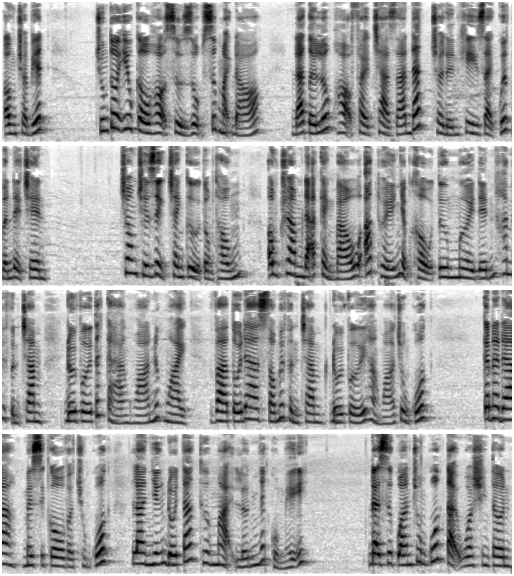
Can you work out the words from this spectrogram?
Ông cho biết, chúng tôi yêu cầu họ sử dụng sức mạnh đó. Đã tới lúc họ phải trả giá đắt cho đến khi giải quyết vấn đề trên. Trong chiến dịch tranh cử Tổng thống, ông Trump đã cảnh báo áp thuế nhập khẩu từ 10 đến 20% đối với tất cả hàng hóa nước ngoài và tối đa 60% đối với hàng hóa Trung Quốc. Canada, Mexico và Trung Quốc là những đối tác thương mại lớn nhất của Mỹ. Đại sứ quán Trung Quốc tại Washington,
